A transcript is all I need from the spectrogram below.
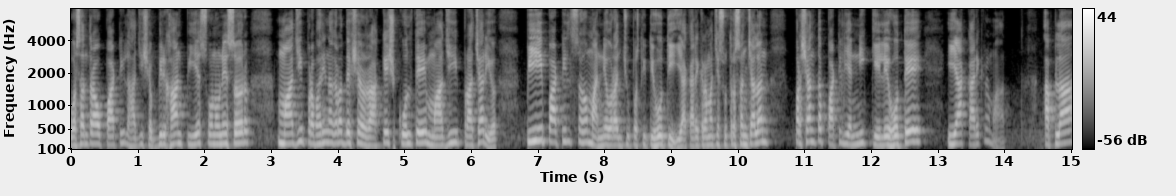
Vasantrao Patil Haji Shabbir Khan P S Sonawane sir माजी प्रभारी नगराध्यक्ष राकेश कोलते माजी प्राचार्य पी ई पाटीलसह मान्यवरांची उपस्थिती होती. या कार्यक्रमाचे सूत्रसंचालन प्रशांत पाटील यांनी केले होते. या कार्यक्रमात आपला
